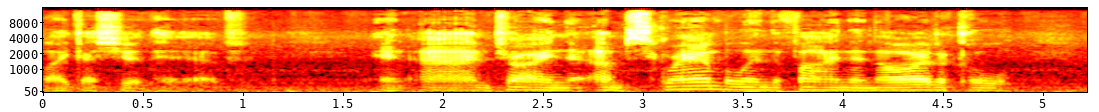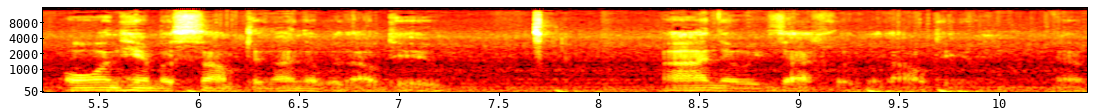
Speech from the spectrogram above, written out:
like I should have and I'm trying to, I'm scrambling to find an article on him or something. I know what I'll do. I know exactly what I'll do. Um,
